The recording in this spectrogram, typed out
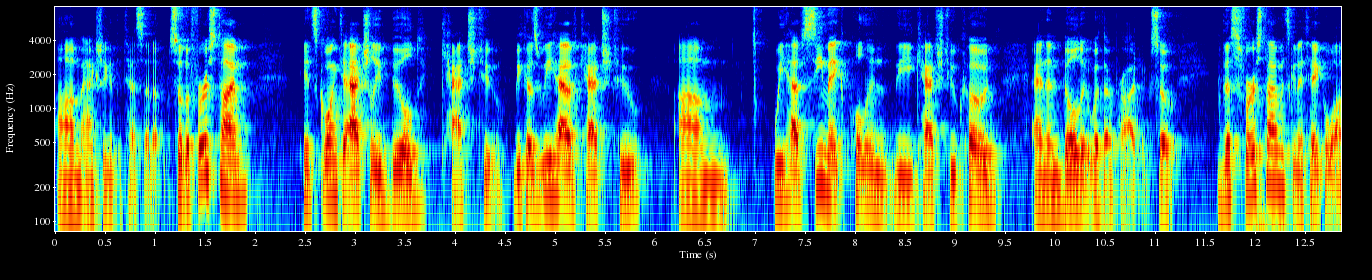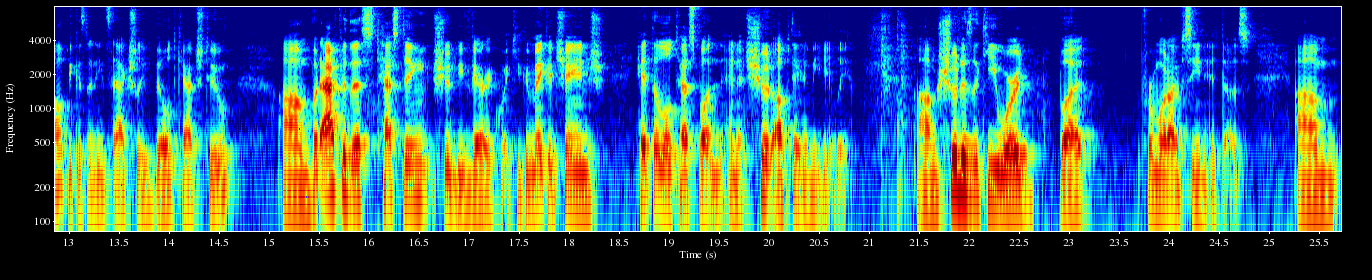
um, actually get the test set up. So the first time, it's going to actually build catch 2. Because we have catch 2, um, we have CMake pull in the catch 2 code and then build it with our project. So this first time, it's going to take a while because it needs to actually build catch 2. Um, but after this, testing should be very quick. You can make a change, hit the little test button, and it should update immediately. Um, should is the keyword, but from what I've seen, it does. Um,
